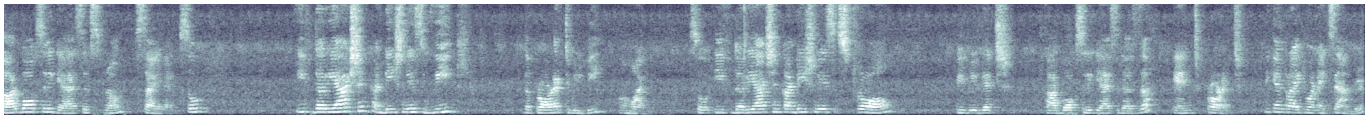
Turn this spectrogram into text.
carboxylic acids from cyanide. So if the reaction condition is weak, the product will be amide. So if the reaction condition is strong, we will get carboxylic acid as the end product. We can write one example.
